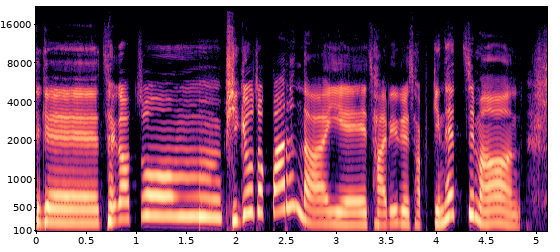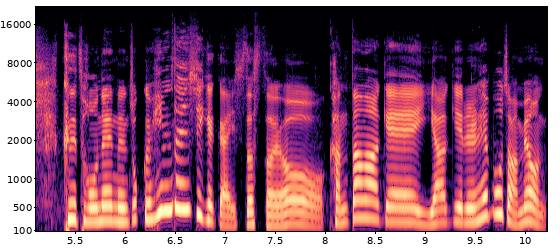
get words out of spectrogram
이게 제가 좀 비교적 빠른 나이에 자리를 잡긴 했지만 그 전에는 조금 힘든 시기가 있었어요. 간단하게 이야기를 해보자면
